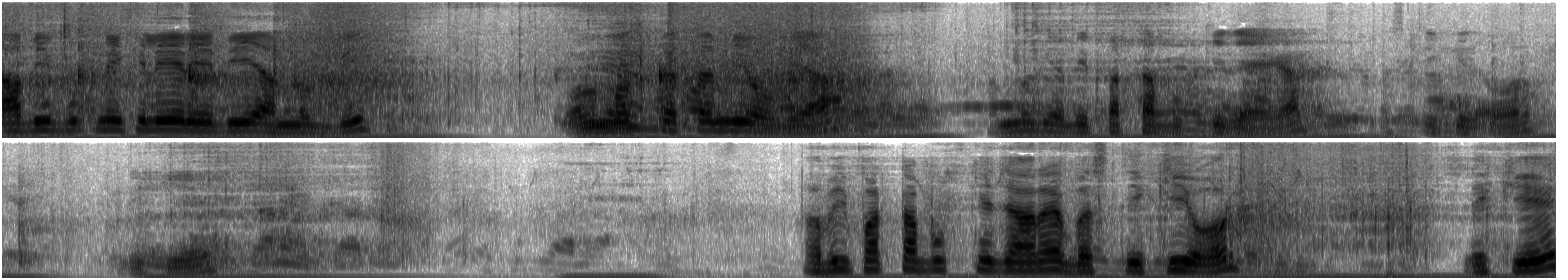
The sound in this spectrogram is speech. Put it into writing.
अभी बुकने के लिए रेडी है हम लोग भी। ऑलमोस्ट खत्म ही हो गया। हम लोग अभी पत्ता बुक की जाएगा। बस्ती की ओर। देखिए। अभी पट्टा बुक के जा रहा है बस्ती की ओर। देखिए।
